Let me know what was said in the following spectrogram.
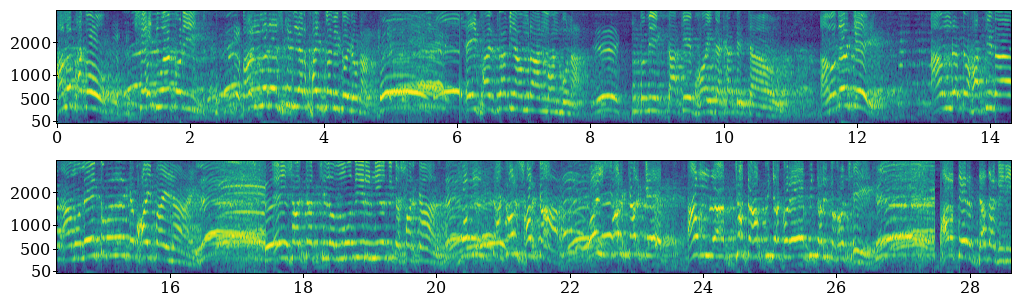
ভালো থাকো, সেই দোয়া করি। বাংলাদেশকে নিয়ে আর ফাইজলামি করো না। এই ফাইজলামি আমরা আর মানবো না। তুমি কাকে ভয় দেখাতে চাও? আমাদেরকে আমরা তো হাসিনার আমলেই তোমাদেরকে ভয় পাই নাই। এই সরকার ছিল মোদির নিয়োজিত সরকার, মোদির চাকর সরকার। ওই সরকারকে আমরা চাটা পিটা করে বিতাড়িত করেছি। ভারতের দাদাগিরি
